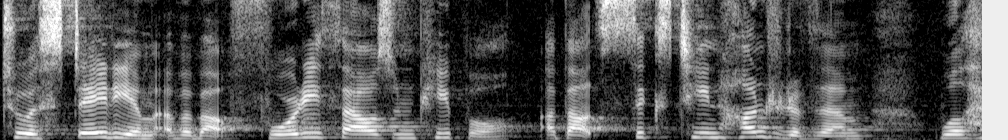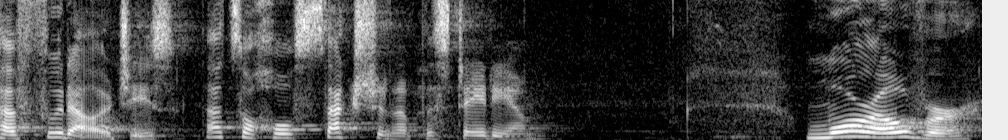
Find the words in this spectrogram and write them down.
to a stadium of about 40,000 people. About 1,600 of them will have food allergies. That's a whole section of the stadium. Moreover,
